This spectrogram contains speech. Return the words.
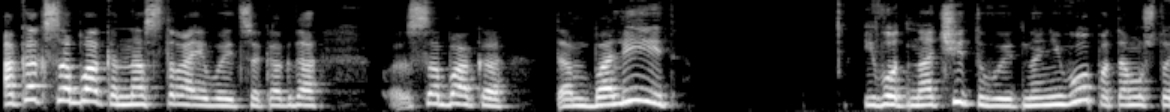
А как собака настраивается, когда собака там болеет, и вот начитывает на него, потому что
